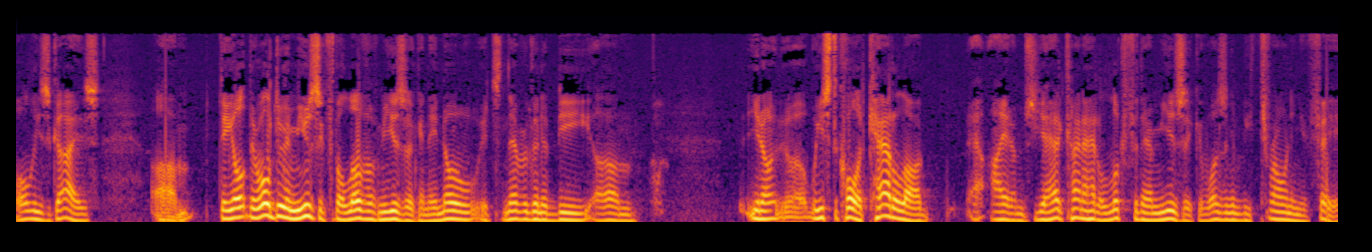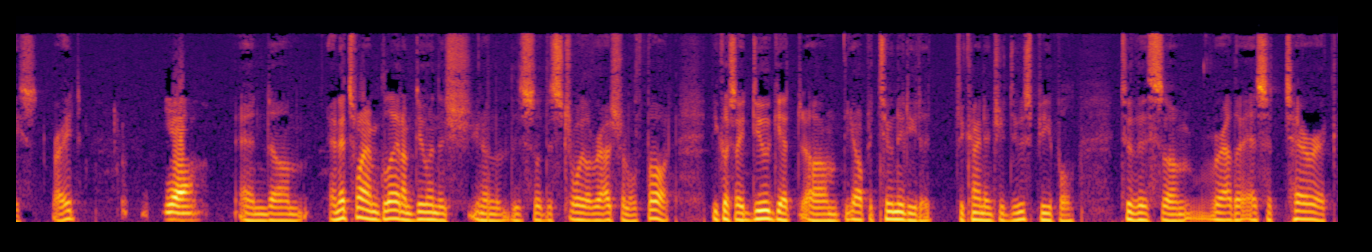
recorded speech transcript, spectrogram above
all these guys, um, they all they're all doing music for the love of music, and they know it's never going to be. Um, you know, uh, we used to call it catalog uh, items. You had kind of had to look for their music. It wasn't going to be thrown in your face, right? Yeah. and um, and that's why I'm glad I'm doing this. You know, this uh, destroy rational thought because I do get um, the opportunity to to kind of introduce people to this um, rather esoteric,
